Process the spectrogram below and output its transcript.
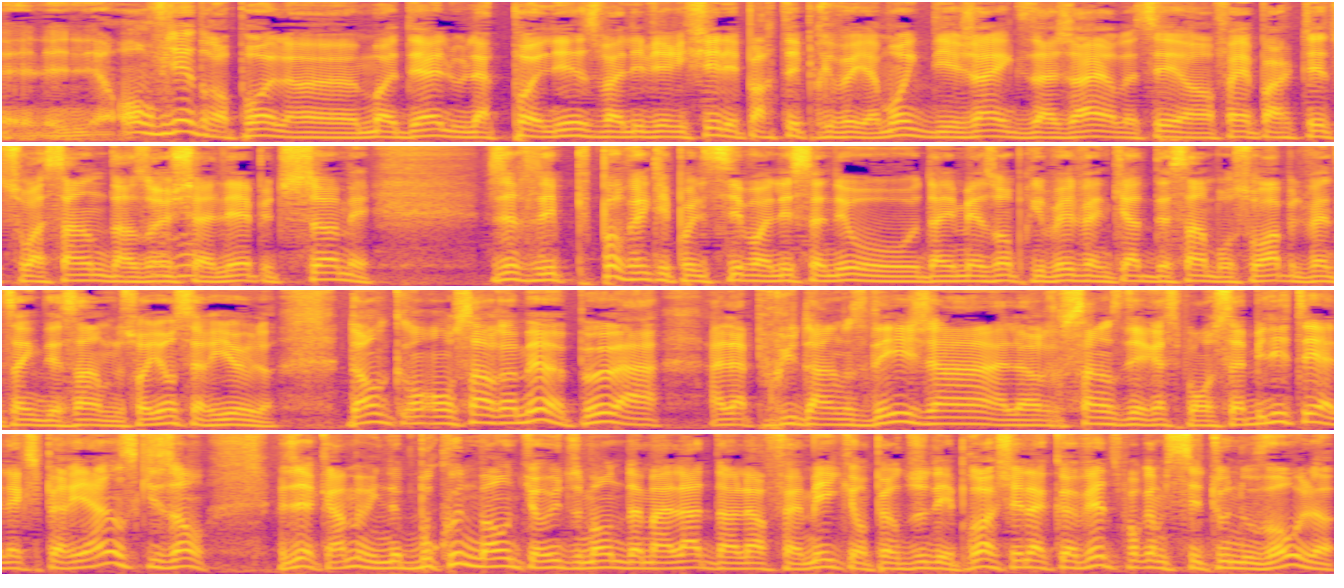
euh, on reviendra pas à un modèle où la police va aller vérifier les parties privées. À moins que des gens exagèrent, tu sais, un party de 60 dans un chalet et tout ça, mais c'est pas vrai que les policiers vont aller sonner dans les maisons privées le 24 décembre au soir puis le 25 décembre. Soyons sérieux. Là. Donc, on, s'en remet un peu à, la prudence des gens, à leur sens des responsabilités, à l'expérience qu'ils ont. Je veux dire, quand même, il y a beaucoup de monde qui ont eu du monde de malades dans leur famille, qui ont perdu des proches. Et la COVID, c'est pas comme si c'est tout nouveau. Là.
